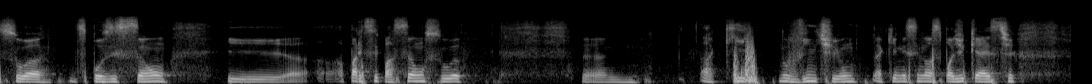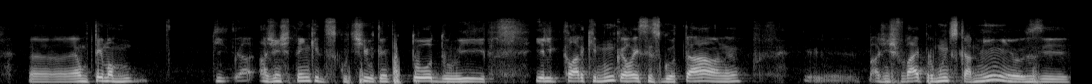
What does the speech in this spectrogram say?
sua disposição e a participação sua uh, aqui no 21, aqui nesse nosso podcast. Uh, é um tema que a gente tem que discutir o tempo todo e, e, ele, claro que nunca vai se esgotar, né? A gente vai por muitos caminhos e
